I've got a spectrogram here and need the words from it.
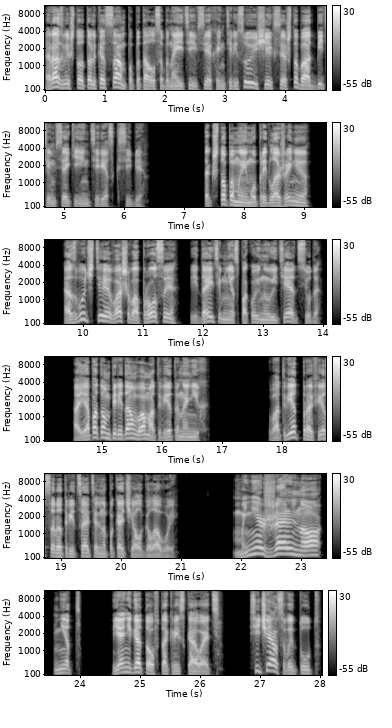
Разве что только сам попытался бы найти всех интересующихся, чтобы отбить им всякий интерес к себе. Так что по моему предложению? Озвучьте ваши вопросы и дайте мне спокойно уйти отсюда а я потом передам вам ответы на них». В ответ профессор отрицательно покачал головой. «Мне жаль, но нет. Я не готов так рисковать. Сейчас вы тут,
